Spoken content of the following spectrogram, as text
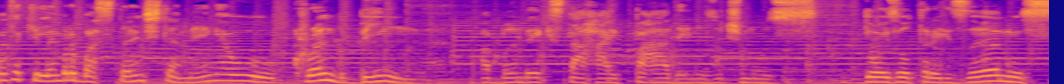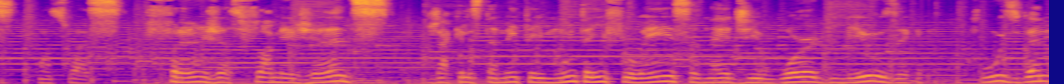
Coisa que lembra bastante também é o Krang Bean, a banda que está hypada nos últimos dois ou três anos, com suas franjas flamejantes, já que eles também têm muita influência né, de world music. O Sven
